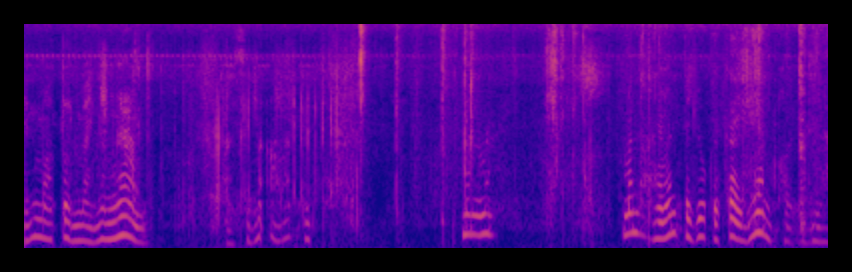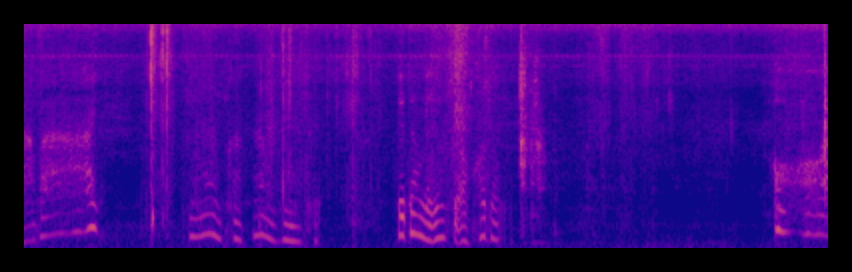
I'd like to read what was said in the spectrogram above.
ห็นมอต้นใหม่งามๆข่อยสิมาเอามันไปปลูกมันมันมันให้มันไปอยู่ใกล้ๆเงี้ยนข่อยอันนะบายงามกากงามเนี่ยเถอะเฮ้ยตั้งไหนยังสิเอาเข้าได้โอ้ย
